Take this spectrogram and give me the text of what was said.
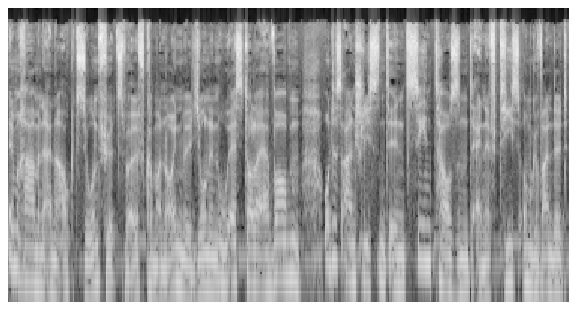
im Rahmen einer Auktion für 12,9 Millionen US-Dollar erworben und es anschließend in 10.000 NFTs umgewandelt,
